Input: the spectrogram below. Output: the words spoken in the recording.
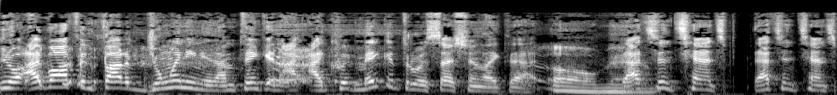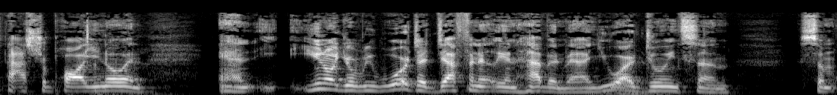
You know, I've often thought of joining it. I'm thinking I, I could make it through a session like that. Oh man, That's intense. That's intense, Pastor Paul. You know, and and you know your rewards are definitely in heaven, man. You are doing some some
